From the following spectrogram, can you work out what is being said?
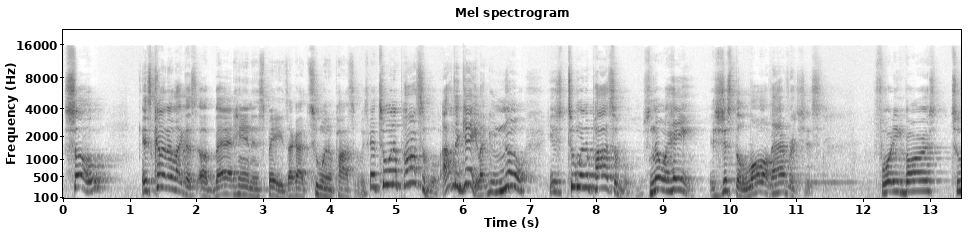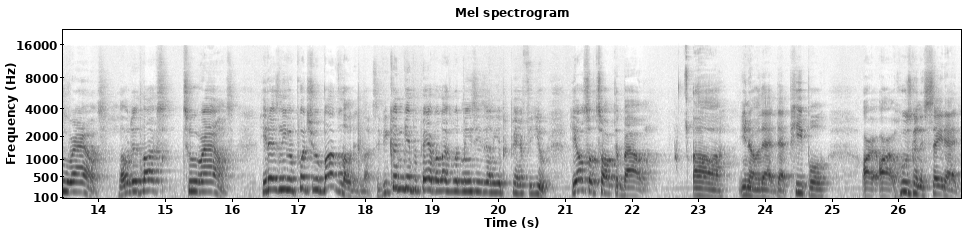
So it's kind of like a, a, bad hand in spades. I got two in a possible. He's got two in a possible out the gate. Like you know, he's two in a possible. There's no hate. It's just the law of averages. 40 bars, two rounds. Loaded Lux, two rounds. He doesn't even put you above Loaded Lux. If he couldn't get prepared for Lux, what means he's gonna get prepared for you. He also talked about, uh, you know, that that people are are who's gonna say that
